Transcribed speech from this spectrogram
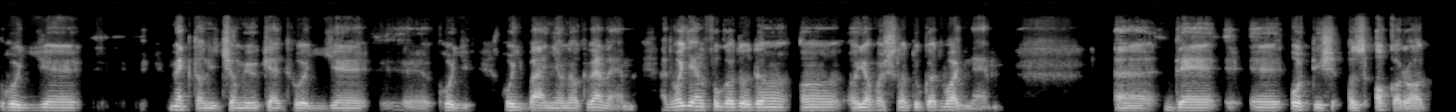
hogy megtanítsam őket, hogy, hogy hogy bánjanak velem. Hát vagy elfogadod a, a, a javaslatukat, vagy nem de ott is az akarat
